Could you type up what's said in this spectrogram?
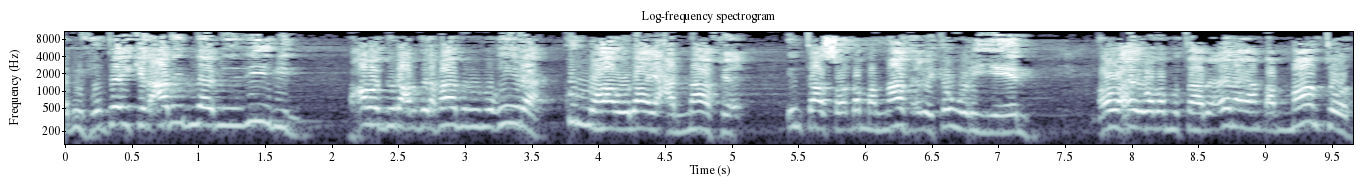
abi fudaykin can ibni abi diibin moxamed bn cabdiraxmaan bn mugiira kulu haaulaa'i can naafic intaasoo dhanba naafic bay ka wariyeen oo waxay wada mutaabicinayaan dhammaantood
